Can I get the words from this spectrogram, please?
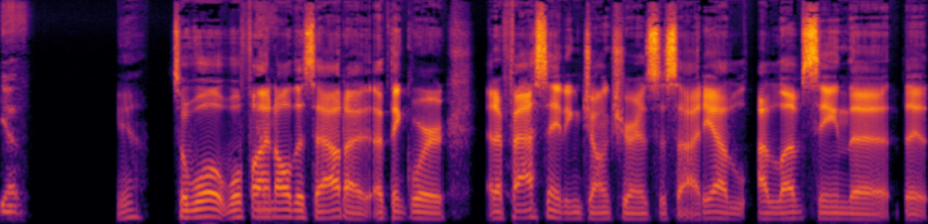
Yep. So we'll we'll find all this out. I, I think we're at a fascinating juncture in society. I I love seeing the the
